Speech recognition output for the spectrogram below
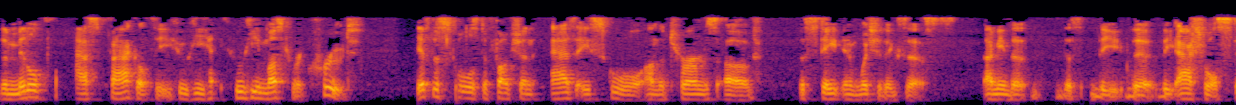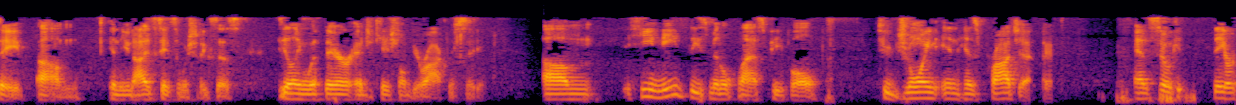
the middle class faculty who he who he must recruit if the school is to function as a school on the terms of the state in which it exists. I mean the the the the, the actual state um, in the United States in which it exists, dealing with their educational bureaucracy. Um, he needs these middle class people to join in his project, and so he, they are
